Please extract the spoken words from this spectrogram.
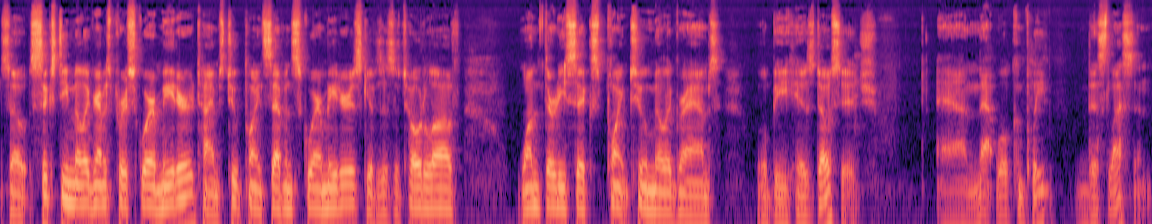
So 60 milligrams per square meter times 2.7 square meters gives us a total of 136.2 milligrams will be his dosage. And that will complete this lesson.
